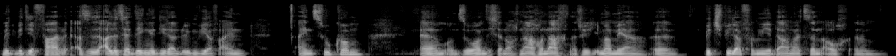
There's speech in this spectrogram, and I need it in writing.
mit, mit dir fahren. Also alles ja Dinge, die dann irgendwie auf einen, einen zukommen. Ähm, und so haben sich dann auch nach und nach natürlich immer mehr äh, Mitspieler von mir damals dann auch ähm,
